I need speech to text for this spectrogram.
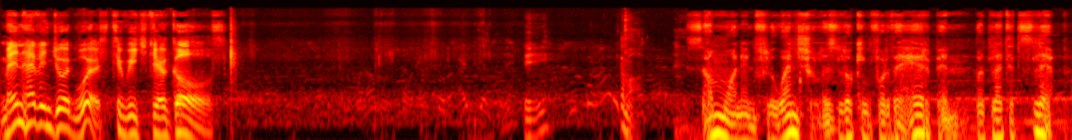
Men have endured worse to reach their goals. Come on. Someone influential is looking for the hairpin, but let it slip.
